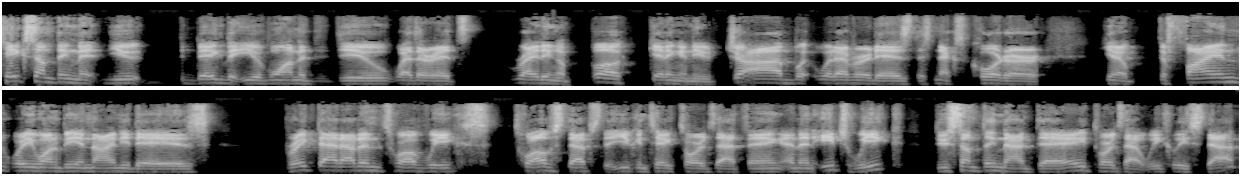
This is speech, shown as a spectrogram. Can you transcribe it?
take something that you big that you've wanted to do whether it's writing a book getting a new job whatever it is this next quarter you know define where you want to be in 90 days break that out into 12 weeks 12 steps that you can take towards that thing and then each week do something that day towards that weekly step.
